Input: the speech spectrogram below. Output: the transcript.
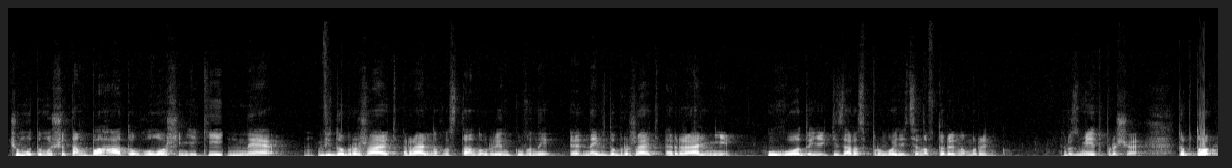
Чому? Тому що там багато оголошень, які не відображають реального стану ринку, вони е, не відображають реальні угоди, які зараз проводяться на вторинному ринку. Розумієте про що я? Тобто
